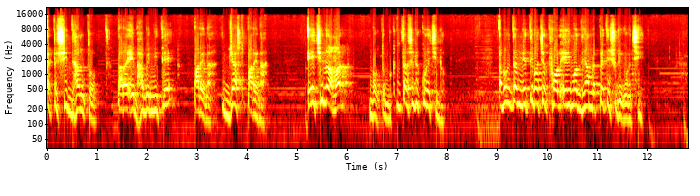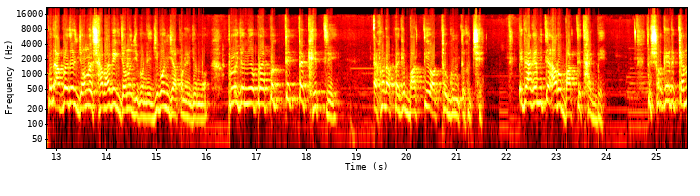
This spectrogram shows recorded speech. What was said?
একটা সিদ্ধান্ত তারা এভাবে নিতে পারে না জাস্ট পারে না। এই ছিল আমার বক্তব্য, কিন্তু তারা সেটা করেছিল। এবং তার নেতিবাচক ফল এরই মধ্যে আমরা পেতে শুরু করেছি। মানে আপনাদের জন, স্বাভাবিক জনজীবনে, জীবনযাপনের জন্য প্রয়োজনীয় প্রায় প্রত্যেকটা ক্ষেত্রে এখন আপনাকে বাড়তি অর্থ গুনতে হচ্ছে। এটা আগামীতে আরও বাড়তে থাকবে। তো সরকার এটা কেন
